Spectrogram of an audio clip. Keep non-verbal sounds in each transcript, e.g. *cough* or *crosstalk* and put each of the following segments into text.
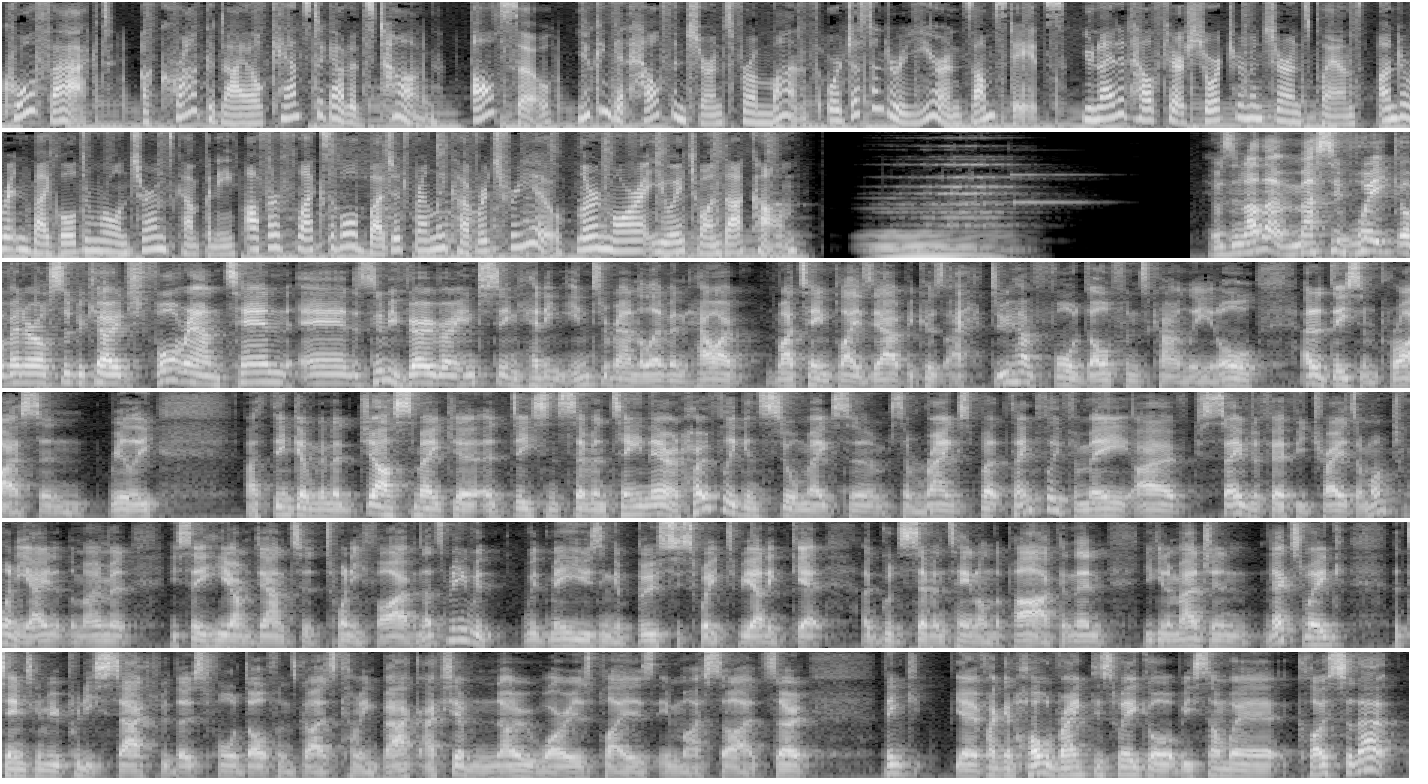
Cool fact a crocodile can't stick out its tongue. Also, you can get health insurance for a month or just under a year in some states. United Healthcare short term insurance plans, underwritten by Golden Rule Insurance Company, offer flexible, budget friendly coverage for you. Learn more at uh1.com. It was another massive week of NRL Supercoach for round 10, and it's going to be very, very interesting heading into round 11 how I, my team plays out because I do have four Dolphins currently, in all at a decent price. And really, I think I'm going to just make a, a, decent 17 there and hopefully can still make some some ranks. But thankfully for me, I've saved a fair few trades. I'm on 28 at the moment. You see here I'm down to 25 and that's me with, with me using a boost this week to be able to get a good 17 on the park. And then you can imagine next week the team's going to be pretty stacked with those four Dolphins guys coming back. I actually have no Warriors players in my side. So I think, yeah, if I can hold rank this week or be somewhere close to that,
